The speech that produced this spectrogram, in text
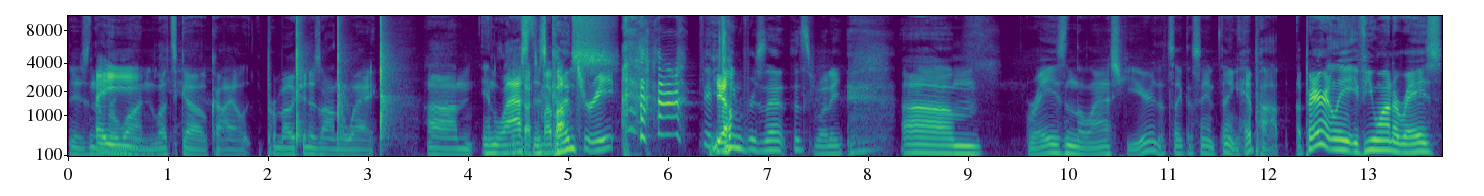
is number Hey. one. Let's go, Kyle. Promotion is on the way. Um, and last is country. Fifteen percent. That's funny. Um, raise in the last year. That's like the same thing. Hip hop. Apparently, if you want to raise,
